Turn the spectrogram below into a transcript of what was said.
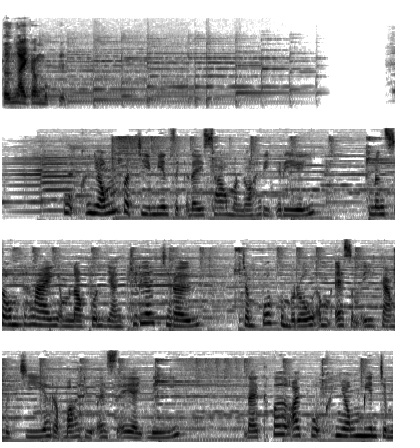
ទៅថ្ងៃខាងមុខទៀតពួកខ្ញុំពិតជាមានសេចក្តីសោមនស្សរីករាយនិងសូមថ្លែងអំណរគុណយ៉ាងជ្រាលជ្រៅចំពោះគម្រោង MSME កម្ពុជារបស់ USAID ដែលធ្វើឲ្យពួកខ្ញុំមានជំ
